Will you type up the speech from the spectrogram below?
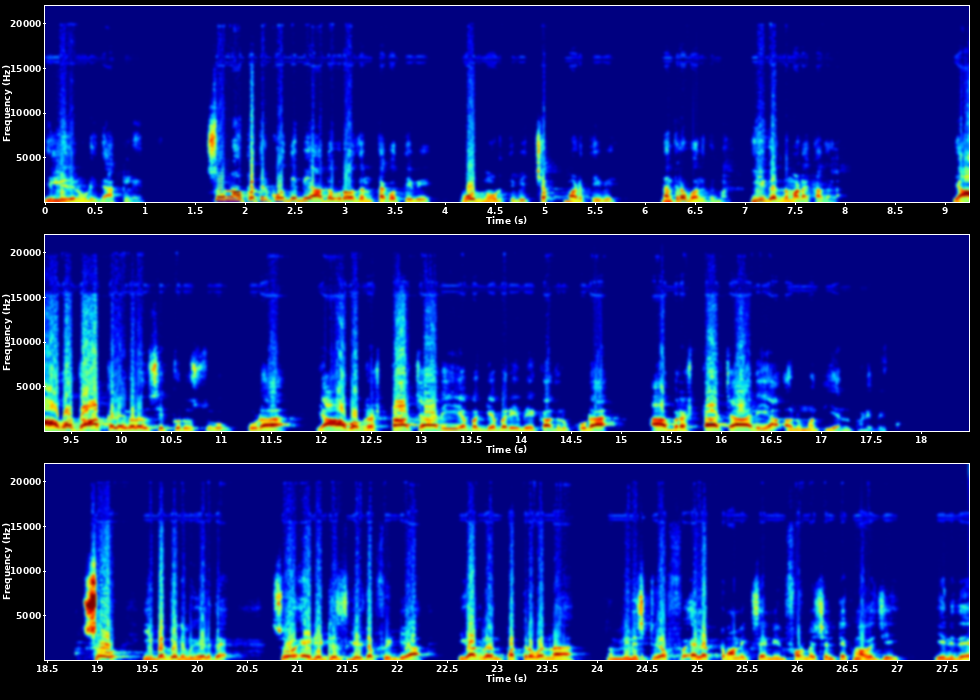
ಇಲ್ಲಿದೆ ನೋಡಿ ದಾಖಲೆ ಸೊ ನಾವು ಪತ್ರಿಕೋದ್ಯಮಿ ಆದವರು ಅದನ್ನು ತಗೋತೀವಿ, ಓದ್ ನೋಡ್ತೀವಿ ಚೆಕ್ ಮಾಡ್ತೀವಿ, ನಂತರ ವರದಿ ಮಾಡಿ. ಈಗ ಅದನ್ನ ಮಾಡೋಕ್ಕಾಗಲ್ಲ. ಯಾವ ದಾಖಲೆಗಳು ಸಿಕ್ಕರೂ ಕೂಡ ಯಾವ ಭ್ರಷ್ಟಾಚಾರಿಯ ಬಗ್ಗೆ ಬರೀಬೇಕಾದರೂ ಕೂಡ ಆ ಭ್ರಷ್ಟಾಚಾರಿಯ ಅನುಮತಿಯನ್ನು ಪಡಿಬೇಕು. ಸೊ ಈ ಬಗ್ಗೆ ನಿಮ್ಗೆ ಹೇಳಿದೆ. So editors guild of India ಈಗಾಗಲೇ ಒಂದು ಪತ್ರವನ್ನ ministry of electronics and information technology ಏನಿದೆ,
